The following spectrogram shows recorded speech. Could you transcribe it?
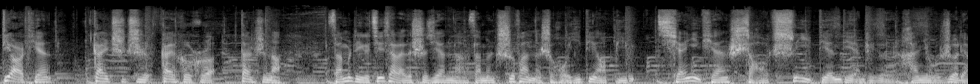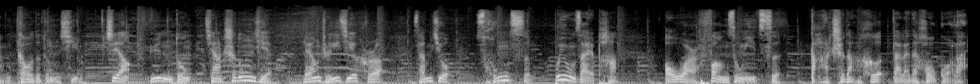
第二天该吃吃，该喝喝。但是呢，咱们这个接下来的时间呢，咱们吃饭的时候一定要比前一天少吃一点点这个含有热量高的东西，这样运动加吃东西两者一结合，咱们就从此不用再怕偶尔放纵一次。大吃大喝带来的后果了。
